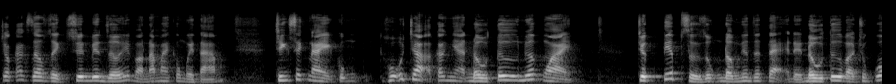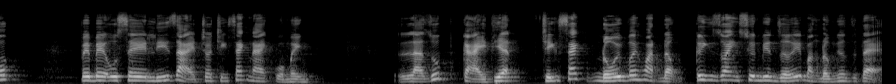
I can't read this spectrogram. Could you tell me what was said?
cho các giao dịch xuyên biên giới vào năm 2018. Chính sách này cũng hỗ trợ các nhà đầu tư nước ngoài trực tiếp sử dụng đồng nhân dân tệ để đầu tư vào Trung Quốc. PBOC lý giải cho chính sách này của mình là giúp cải thiện chính sách đối với hoạt động kinh doanh xuyên biên giới bằng đồng nhân dân tệ,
